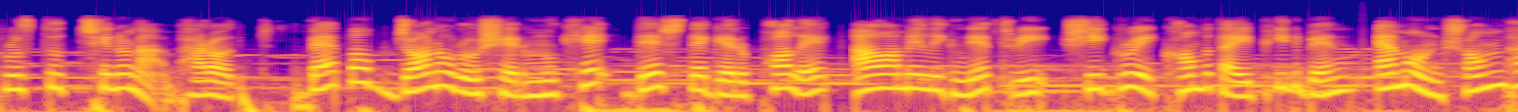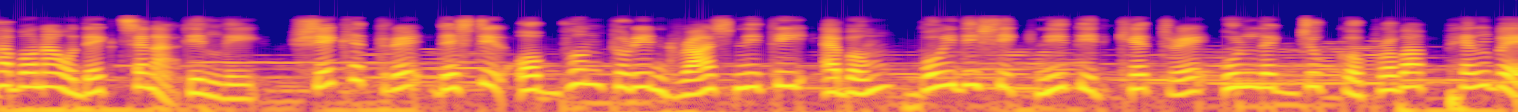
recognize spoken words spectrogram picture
প্রস্তুত ছিল না ভারত। ব্যাপক জনরোষের মুখে দেশ ত্যাগের ফলে আওয়ামী লীগ নেত্রী শীঘ্রই ক্ষমতায় ফিরবেন এমন সম্ভাবনাও দেখছে না দিল্লি। সেক্ষেত্রে দেশটির অভ্যন্তরীণ রাজনীতি এবং বৈদেশিক নীতির ক্ষেত্রে উল্লেখযোগ্য প্রভাব ফেলবে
